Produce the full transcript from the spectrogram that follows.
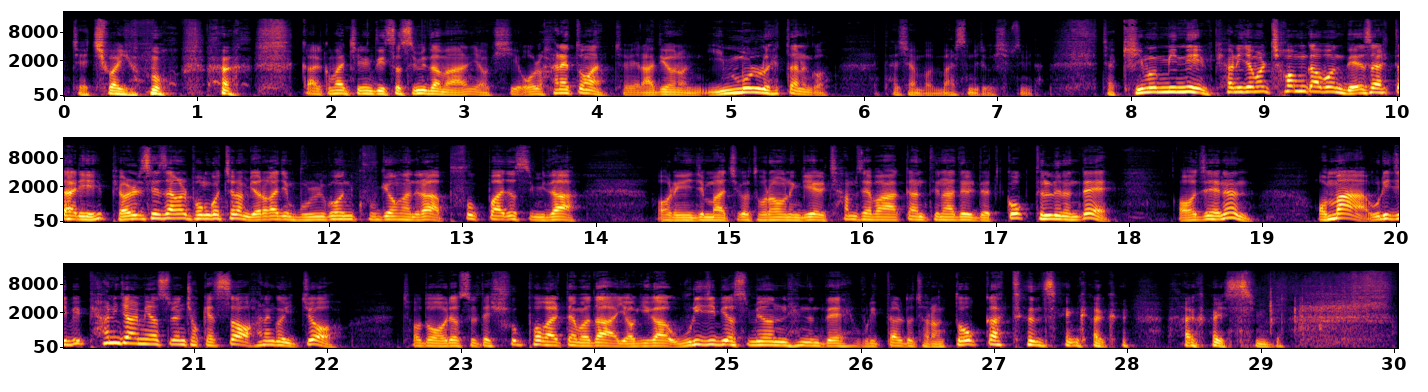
재치와 유머 깔끔한 진행도 있었습니다만 역시 올 한 해 동안 저희 라디오는 인물로 했다는 거 다시 한번 말씀드리고 싶습니다. 자, 김은미님, 편의점을 처음 가본 4살 딸이 별 세상을 본 것처럼 여러 가지 물건 구경하느라 푹 빠졌습니다. 어린이집 마치고 돌아오는 길 참새방앗간 드나들듯 꼭 들르는데 어제는 엄마, 우리 집이 편의점이었으면 좋겠어 하는 거 있죠? 저도 어렸을 때 슈퍼 갈 때마다 여기가 우리 집이었으면 했는데 우리 딸도 저랑 똑같은 생각을 하고 있습니다.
